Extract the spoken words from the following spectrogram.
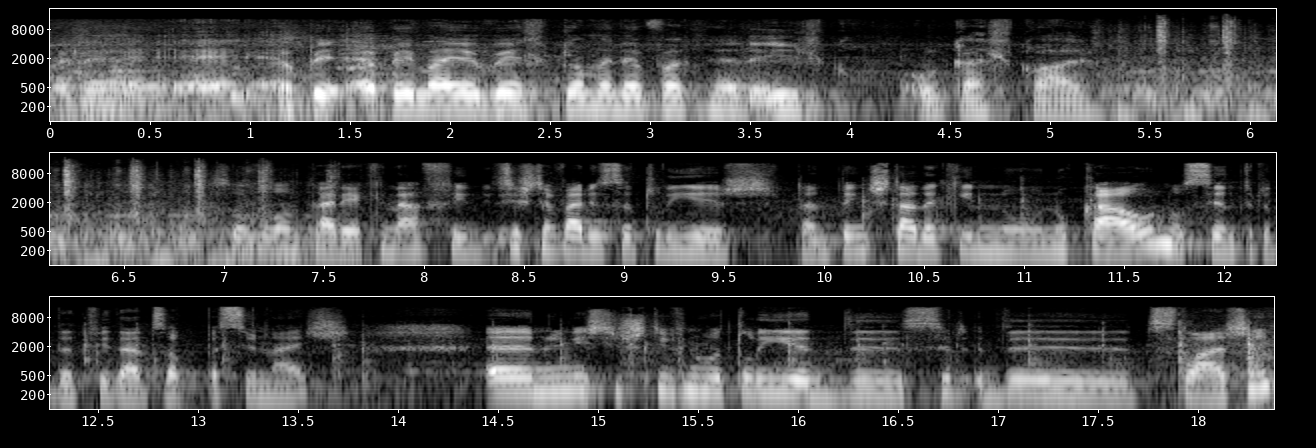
mas é, é, é, é a primeira vez que eu me fazer isto, um cascalho. Sou voluntária aqui na AFID. Existem vários ateliês, portanto, tenho estado aqui no, no CAU, no Centro de Atividades Ocupacionais. Uh, no início estive no ateliê de, de, de selagem.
